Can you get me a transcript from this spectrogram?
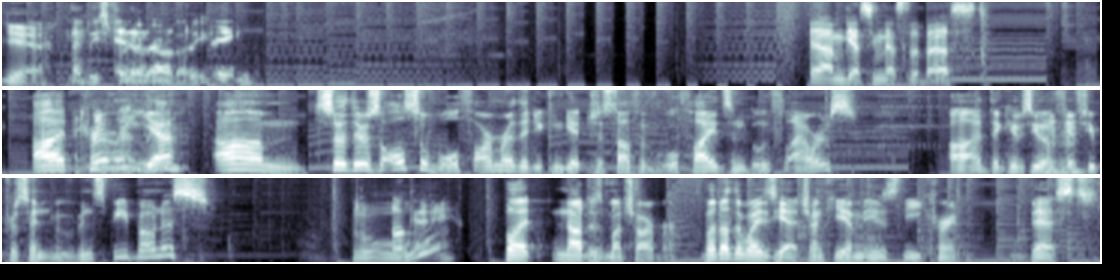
Yeah. At least for I know that was the everybody. Yeah, I'm guessing that's the best. Uh, currently, yeah. Um, so there's also wolf armor that you can get just off of wolf hides and blue flowers. Uh, that gives you a Mhm. 50% movement speed bonus, Ooh. Okay. but not as much armor. But otherwise, yeah, Chunkium is the current best.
